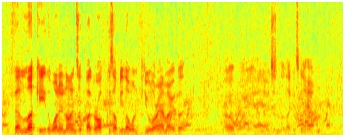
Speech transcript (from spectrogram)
If they're lucky, the 109s will bugger off because they'll be low on fuel or ammo, but... Oh boy, yeah, no, it doesn't look like it's going to happen.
